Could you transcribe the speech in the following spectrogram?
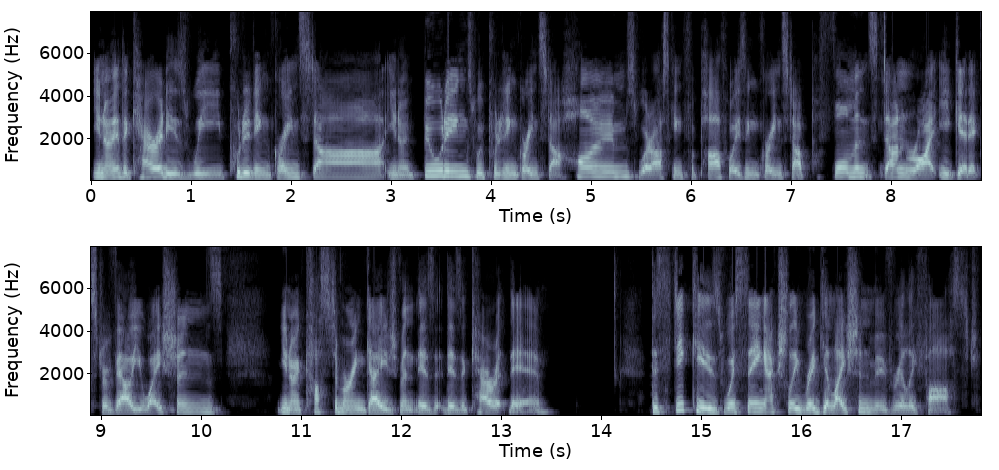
you know, the carrot is we put it in Green Star, you know, buildings, we put it in Green Star homes. We're asking for pathways in Green Star performance. Done right, you get extra valuations, you know, customer engagement. There's there's a carrot there. The stick is we're seeing actually regulation move really fast.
